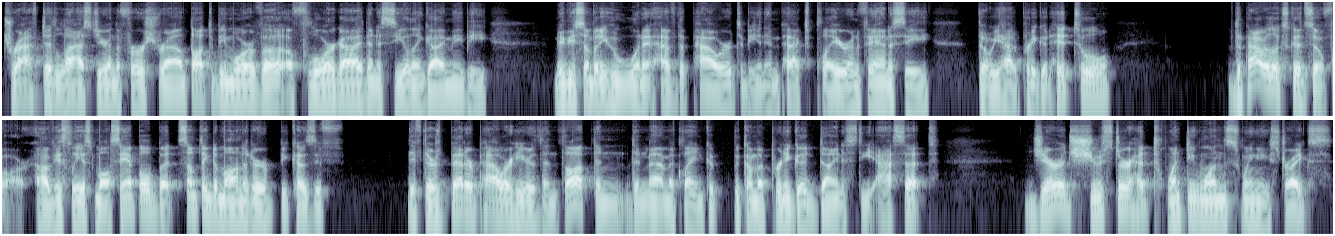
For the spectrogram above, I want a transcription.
drafted last year in the first round, thought to be more of a, a floor guy than a ceiling guy, maybe maybe somebody who wouldn't have the power to be an impact player in fantasy, though he had a pretty good hit tool. The power looks good so far. Obviously a small sample, but something to monitor because if if there's better power here than thought, then then Matt McLain could become a pretty good dynasty asset. Jared Schuster had 21 swinging strikes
